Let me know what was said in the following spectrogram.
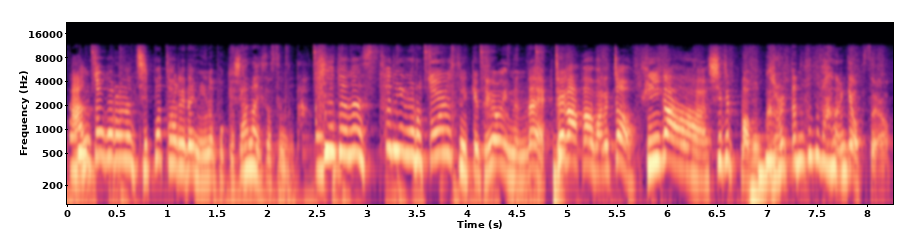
안쪽으로는 지퍼 처리된 inner 포켓이 하나 있었습니다. 후드는 스트링으로 조일 수 있게 되어 있는데 제가 아까 말했죠? 귀가 시립다고 그럴 땐 후드만 한 게 없어요.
